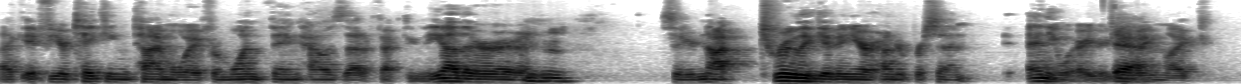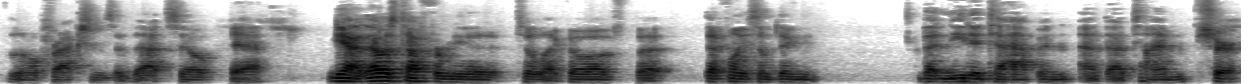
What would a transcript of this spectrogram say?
like if you're taking time away from one thing, how is that affecting the other? And Mhm. So you're not truly giving your 100% anywhere. You're Yeah. giving like little fractions of that. So Yeah. yeah, that was tough for me to, to let go of, but definitely something that needed to happen at that time. Sure.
